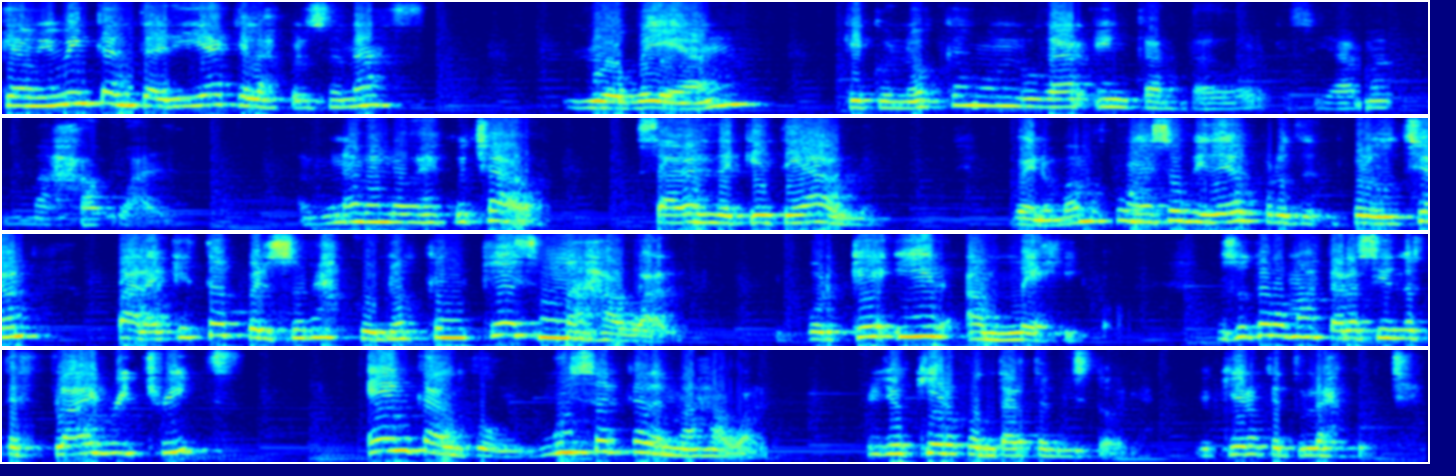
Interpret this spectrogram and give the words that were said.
que a mí me encantaría que las personas lo vean, que conozcan un lugar encantador que se llama Mahahual. ¿Alguna vez lo has escuchado? ¿Sabes de qué te hablo? Bueno, vamos con esos videos, producción, para que estas personas conozcan qué es Mahahual por qué ir a México. Nosotros vamos a estar haciendo este Fly Retreats en Cancún, muy cerca de Mahahual. Yo quiero contarte mi historia. Yo quiero que tú la escuches.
